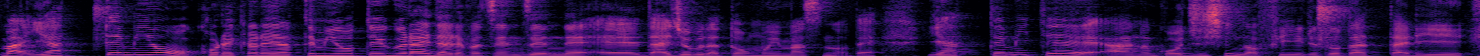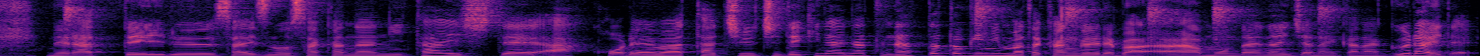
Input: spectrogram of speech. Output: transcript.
まあ、やってみよう、これからやってみようっていうぐらいであれば全然ね、えー、大丈夫だと思いますので、やってみて、あの、ご自身のフィールドだったり、狙っているサイズの魚に対して、あ、これは太刀打ちできないなってなった時にまた考えれば、あ問題ないんじゃないかなぐらいで、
